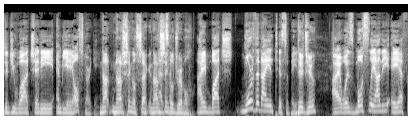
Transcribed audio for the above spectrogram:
Did you watch any NBA All Star game? Not not a single second, not, a Not a single dribble. I watched more than I anticipated. Did you? I was mostly on the AF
